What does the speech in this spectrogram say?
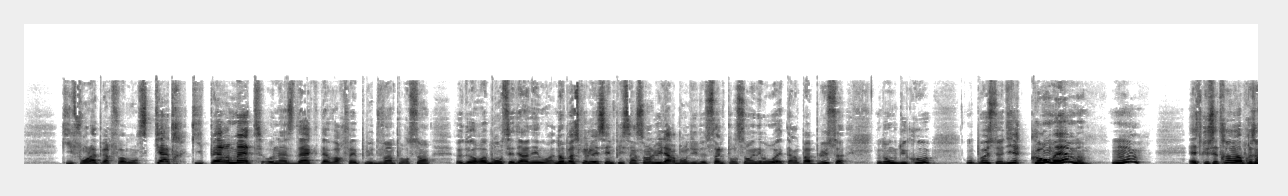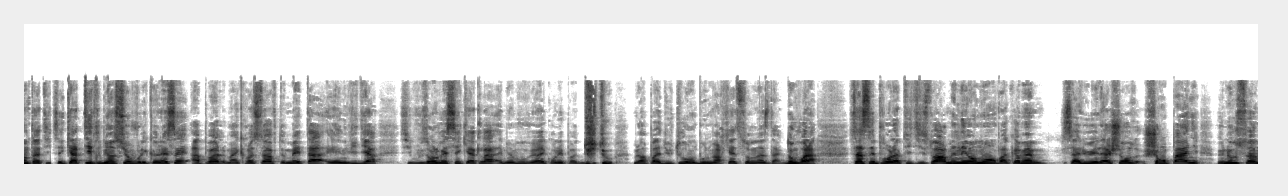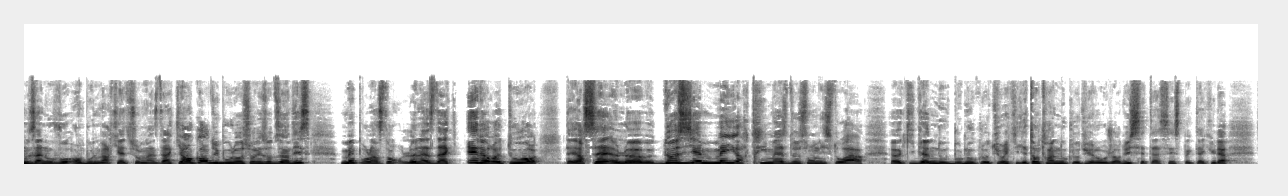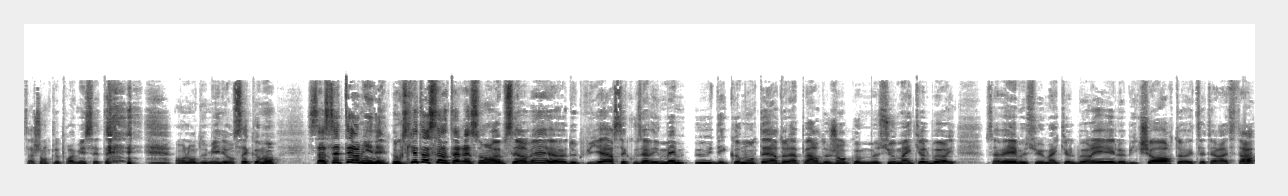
qui font la performance, 4 qui permettent au Nasdaq d'avoir fait plus de 20% de rebond ces derniers mois. Non parce que le S&P 500, lui, il a rebondi de 5% et des brouettes, hein, pas plus. Donc du coup, on peut se dire quand même, hmm, est-ce que c'est très représentatif? Ces quatre titres, bien sûr, vous les connaissez, Apple, Microsoft, Meta et Nvidia. Si vous enlevez ces quatre-là, eh bien vous verrez qu'on n'est pas du tout, mais alors pas du tout en bull market sur le Nasdaq. Donc voilà, ça c'est pour la petite histoire, mais néanmoins on va quand même Saluez la chose, champagne, nous sommes à nouveau en bull market sur le Nasdaq. Il y a encore du boulot sur les autres indices, mais pour l'instant, le Nasdaq est de retour. D'ailleurs, c'est le deuxième meilleur trimestre de son histoire euh, qui vient de nous, nous clôturer, qu'il est en train de nous clôturer aujourd'hui. C'est assez spectaculaire, sachant que le premier, c'était en l'an 2000 et on sait comment ça s'est terminé. Donc ce qui est assez intéressant à observer euh, depuis hier, c'est que vous avez même eu des commentaires de la part de gens comme monsieur Michael Burry. Vous savez, monsieur Michael Burry, le Big Short, etc., euh, etc.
